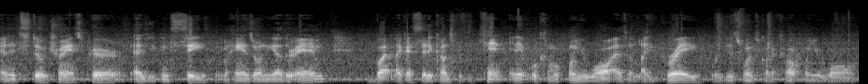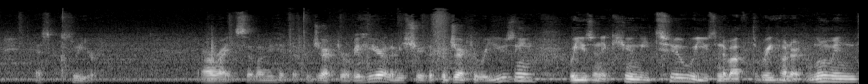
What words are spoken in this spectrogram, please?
and it's still transparent, as you can see. My hand's on the other end. But like I said, it comes with a tint and it will come up on your wall as a light gray, where this one's going to come up on your wall as clear. Alright, so let me hit the projector over here. Let me show you the projector we're using. We're using a QME 2. We're using about 300 lumens.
